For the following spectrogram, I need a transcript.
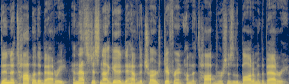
than the top of the battery. And that's just not good to have the charge different on the top versus the bottom of the battery.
